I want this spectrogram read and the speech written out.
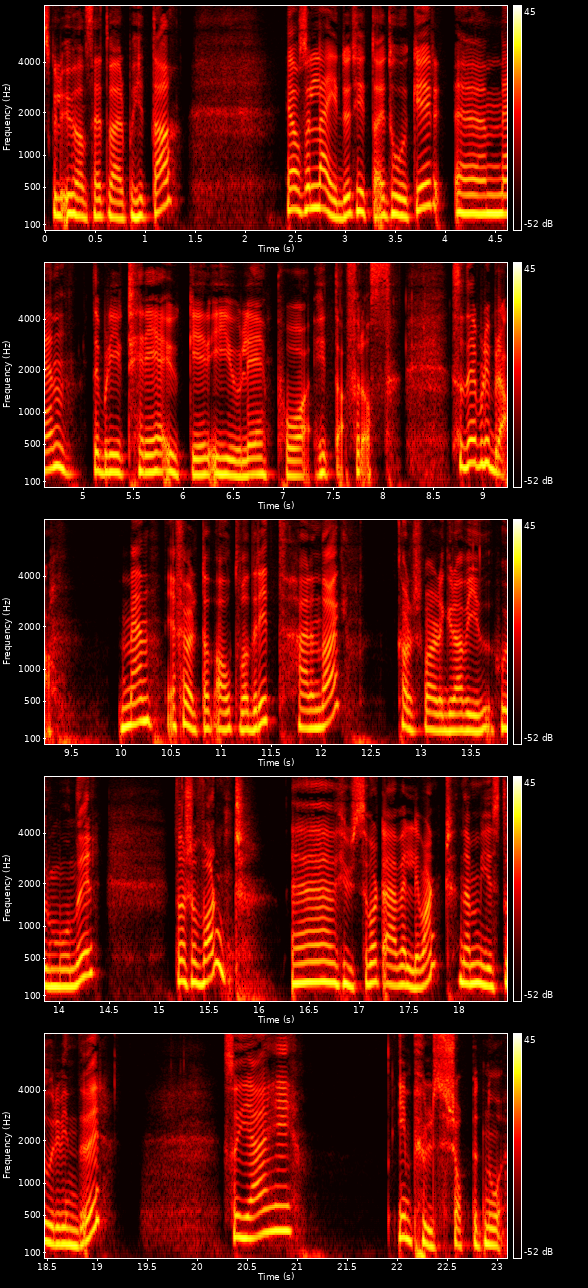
skulle uansett være på hytta. Jeg har også leid ut hytta i to uker, eh, men det blir tre uker i juli på hytta for oss. Så det blir bra. Men jeg følte at alt var dritt her en dag. Kanskje var det gravidhormoner. Det var så varmt. Eh, huset vårt er veldig varmt. Det er mye store vinduer. Så jeg impulsshoppet noe.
